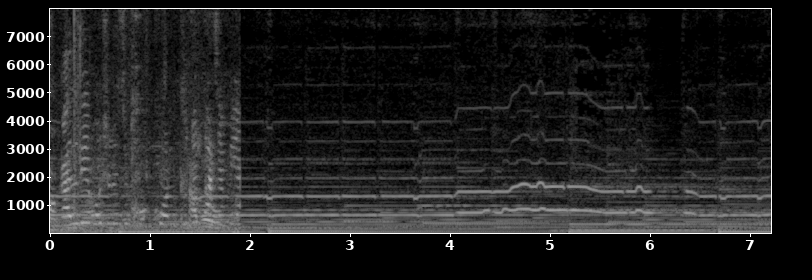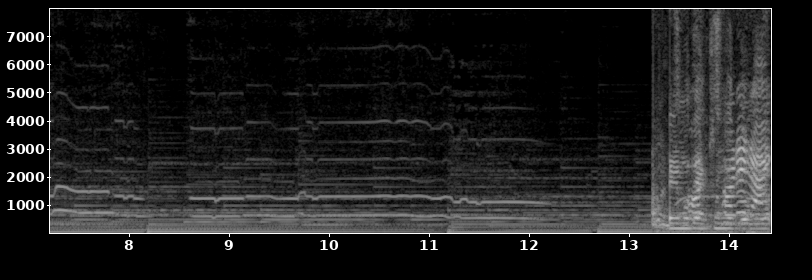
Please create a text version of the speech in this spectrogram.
সকাল দিয়ে বসে রয়েছে কখন খাব? এর মধ্যে একসঙ্গে নেই।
